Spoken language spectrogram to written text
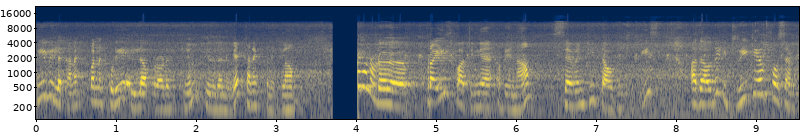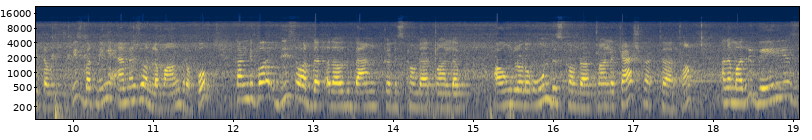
டிவியில் கனெக்ட் பண்ணக்கூடிய எல்லா ப்ராடக்ட்ஸையும் இதில் நீங்கள் கனெக்ட் பண்ணிக்கலாம். இவனோட ப்ரைஸ் பார்த்தீங்க அப்படின்னா செவன்ட்டி தௌசண்ட் ருபீஸ் அதாவது it retail for seventy thousand rupees but நீங்கள் அமேசானில் வாங்குறப்போ கண்டிப்பாக திஸ் ஆர் தட் அதாவது பேங்க் டிஸ்கவுண்ட்டாக இருக்கலாம் இல்லை அவங்களோட ஓன் டிஸ்கவுண்ட்டாக இருக்கலாம் இல்லை கேஷ்பேக்ஸாக இருக்கலாம். அந்த மாதிரி வேரியஸ்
